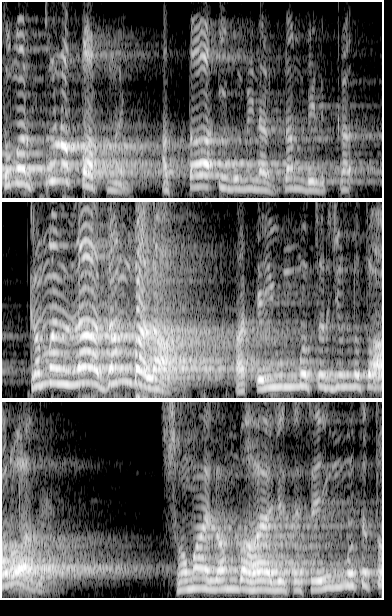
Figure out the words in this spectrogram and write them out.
তোমার কোনো পাপ নাই। দাম্বিল কামাল্লা দাম্বালা। আর এই উন্মতের জন্য তো আরও আগে। সময় লম্বা হয়ে যেতেছে, এই উন্মতের তো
